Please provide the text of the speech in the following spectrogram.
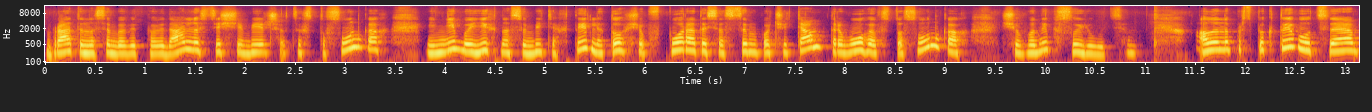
брати на себе відповідальності ще більше в цих стосунках, і ніби їх на собі тягти для того, щоб впоратися з цим почуттям тривоги в стосунках, що вони псуються. Але на перспективу це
